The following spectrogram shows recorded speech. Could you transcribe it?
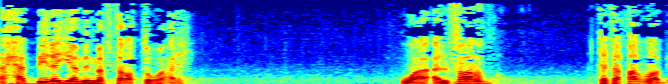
أحب إلي مما افترضته عليه. والفرض تتقرب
